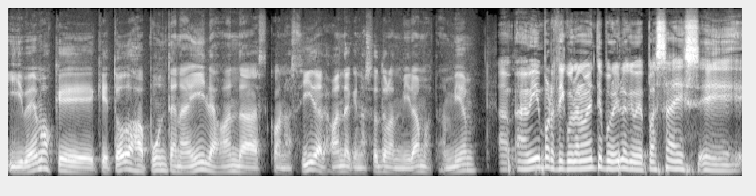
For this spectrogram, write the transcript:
Y vemos que, que todos apuntan ahí, las bandas conocidas, las bandas que nosotros admiramos también. A, a mí particularmente por ahí lo que me pasa es, eh,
